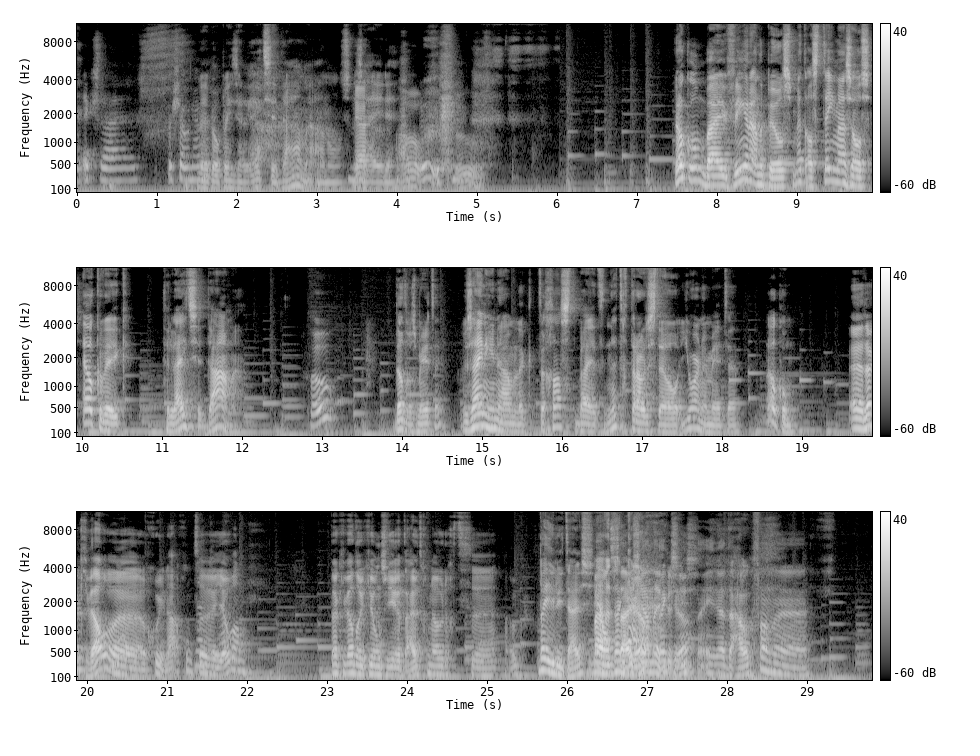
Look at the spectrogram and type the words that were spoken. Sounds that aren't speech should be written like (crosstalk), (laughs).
een extra persoon We hebben. hebben opeens een Leidse dame aan onze Ja. zijde. Oh, oeh. (laughs) Welkom bij Vinger aan de Pils met als thema zoals elke week de Leidse dame. Oh, Dat was Meerte. We zijn hier namelijk te gast bij het net getrouwde stel Jorn en Meerte. Welkom. Eh, dankjewel. eh goedenavond, eh, Dankjewel. Johan. Dankjewel dat je ons hier hebt uitgenodigd. eh, ook. Bij jullie thuis. Bij ons thuis, dankjewel, ja, nee, dankjewel. precies. Nee, ja, daar hou ik van.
